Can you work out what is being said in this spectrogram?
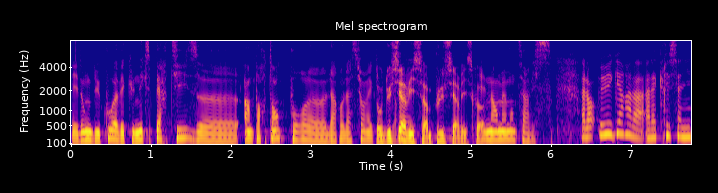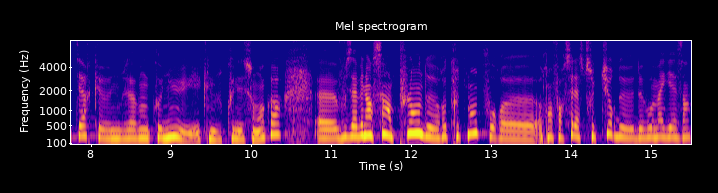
Et donc, du coup, avec une expertise euh, importante pour euh, la relation avec Donc le du service, un plus service, quoi. Énormément de services. Alors, eu égard à la, à la crise sanitaire que nous avons connue et que nous connaissons encore, euh, vous avez lancé un plan de recrutement pour euh, renforcer la structure de, de vos magasins.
